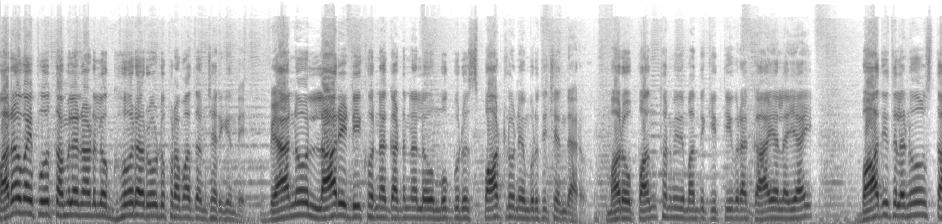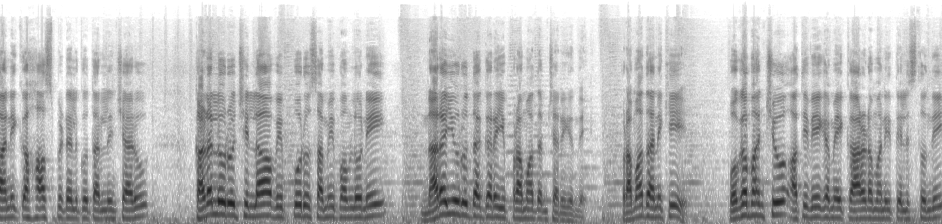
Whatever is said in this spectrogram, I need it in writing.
మరోవైపు తమిళనాడులో ఘోర రోడ్డు ప్రమాదం జరిగింది. వ్యాను లారీ ఢీకొన్న ఘటనలో ముగ్గురు స్పాట్లోనే మృతి చెందారు. మరో పంతొమ్మిది మందికి తీవ్ర గాయాలయ్యాయి. బాధితులను స్థానిక హాస్పిటల్కు తరలించారు. కడలూరు జిల్లా వెప్పూరు సమీపంలోని నరయూరు దగ్గర ఈ ప్రమాదం జరిగింది. ప్రమాదానికి పొగమంచు అతివేగమే కారణమని తెలుస్తుంది.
